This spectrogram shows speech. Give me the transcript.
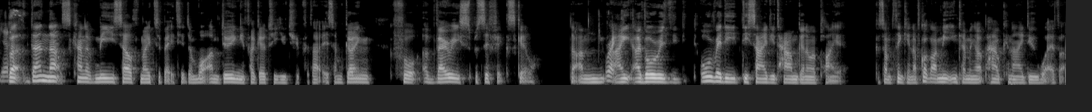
Yes. But then that's kind of me self motivated. And what I'm doing if I go to YouTube for that is I'm going for a very specific skill that I'm right. I, I've already already decided how I'm going to apply it. Because I'm thinking I've got that meeting coming up, how can I do whatever?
